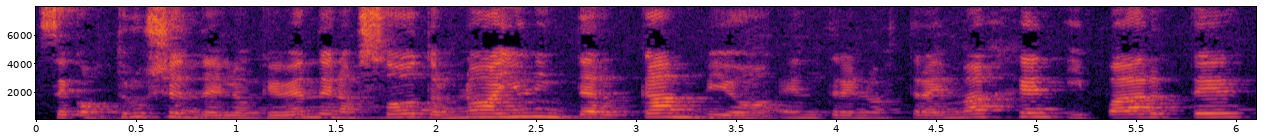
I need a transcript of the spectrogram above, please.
se construyen de lo que ven de nosotros, ¿no? Hay un intercambio entre nuestra imagen y parte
